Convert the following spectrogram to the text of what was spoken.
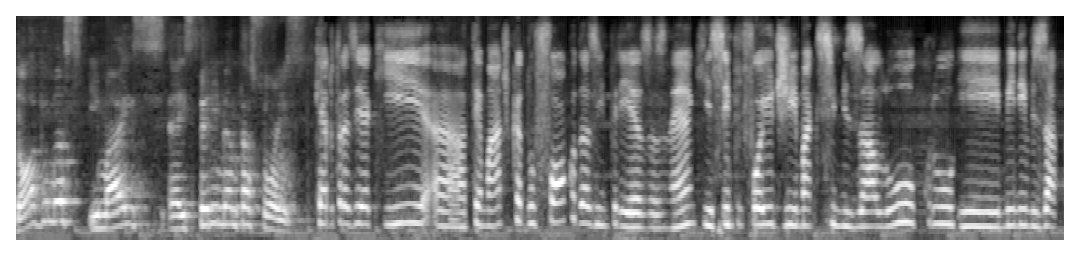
dogmas e mais é, experimentações. Quero trazer aqui a temática do foco das empresas, né? Que sempre foi o de maximizar lucro e minimizar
